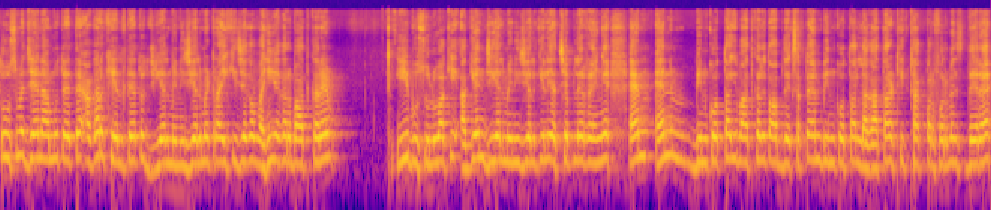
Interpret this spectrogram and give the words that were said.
तो उसमें जैन आमू कहते अगर खेलते हैं तो जीएल मिनी जीएल में ट्राई कीजिएगा, वहीं अगर बात करें ई बुसुलवा की अगेन जीएल मिनीजीएल के लिए अच्छे प्लेयर रहेंगे। एम एन बिनकोता की बात करें तो आप देख सकते हैं, एम बिनकोता लगातार ठीक ठाक परफॉर्मेंस दे रहा है।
